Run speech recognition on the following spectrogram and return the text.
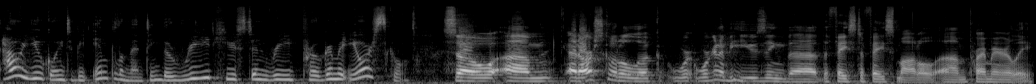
how are you going to be implementing the Read Houston Read program at your school? So um, at our school to look, we're, we're going to be using the, the face-to-face model um, primarily.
